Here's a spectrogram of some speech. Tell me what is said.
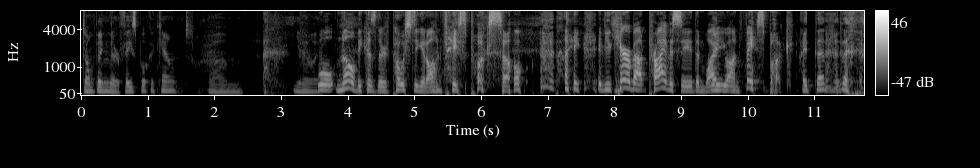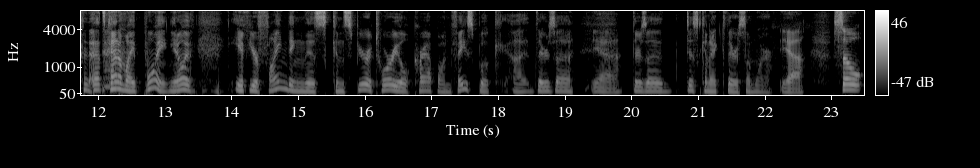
dumping their Facebook account? Um, you know, Well, no, because they're posting it on Facebook. So, like, if you care about privacy, then why are you on Facebook? I, that, that that's kind of my point. You know, if if you're finding this conspiratorial crap on Facebook, uh, there's a Yeah. there's a disconnect there somewhere. Yeah. So,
